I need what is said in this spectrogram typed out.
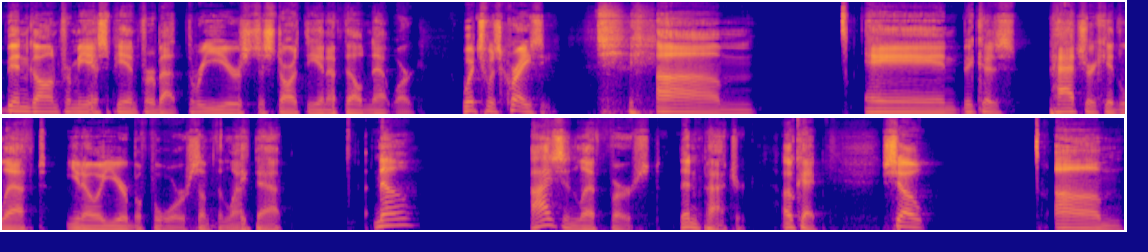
Been gone from ESPN for about three years to start the NFL Network, which was crazy. um, and because Patrick had left, you know, a year before or something like that. No, Eisen left first, then Patrick. Okay, so um,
